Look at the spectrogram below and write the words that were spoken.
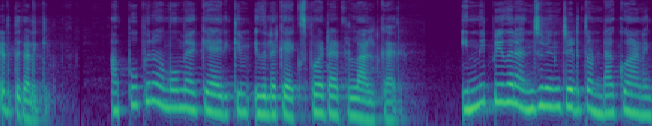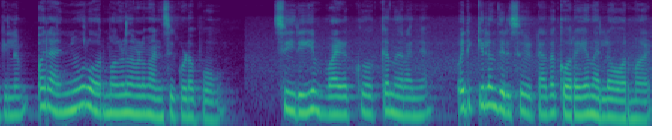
എടുത്ത് കളിക്കും. അപ്പൂപ്പനും അമ്മൂമ്മയൊക്കെ ആയിരിക്കും ഇതിലൊക്കെ എക്സ്പേർട്ട് ആയിട്ടുള്ള ആൾക്കാർ ഇന്നിപ്പോൾ ഇതൊരു അഞ്ച് മിനിറ്റ് എടുത്ത് ഉണ്ടാക്കുകയാണെങ്കിലും ഒരു അഞ്ഞൂറ് ഓർമ്മകൾ നമ്മുടെ മനസ്സിൽ കൂടെ പോകും. ചിരിയും വഴക്കും ഒക്കെ നിറഞ്ഞ് ഒരിക്കലും തിരിച്ചു കിട്ടാത്ത കുറേ നല്ല ഓർമ്മകൾ.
